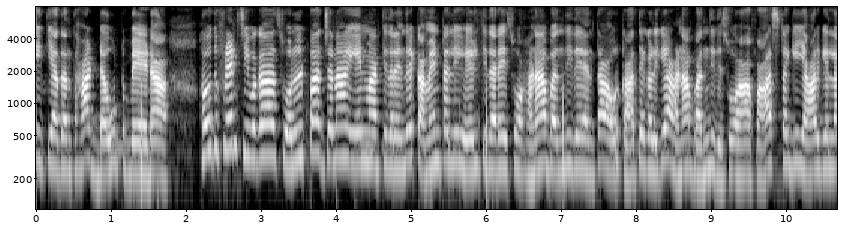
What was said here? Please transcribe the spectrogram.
ರೀತಿಯಾದಂತಹ ಡೌಟ್ ಬೇಡ. ಹೌದು ಫ್ರೆಂಡ್ಸ್ ಇವಾಗ ಸ್ವಲ್ಪ ಜನ ಏನು ಮಾಡ್ತಿದ್ದಾರೆ ಅಂದರೆ ಕಮೆಂಟಲ್ಲಿ ಹೇಳ್ತಿದ್ದಾರೆ ಸೊ, ಹಣ ಬಂದಿದೆ ಅಂತ ಅವ್ರ ಖಾತೆಗಳಿಗೆ ಹಣ ಬಂದಿದೆ. ಸೊ, ಆ ಫಾಸ್ಟಾಗಿ ಯಾರಿಗೆಲ್ಲ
